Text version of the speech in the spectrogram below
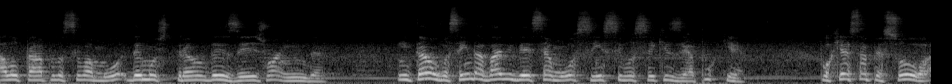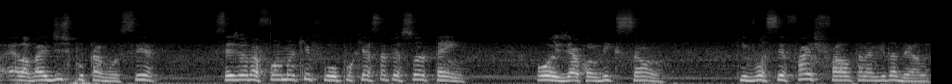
a lutar pelo seu amor, demonstrando desejo ainda. Então você ainda vai viver esse amor sim, se você quiser. Por quê? Porque essa pessoa, ela vai disputar você, seja da forma que for, porque essa pessoa tem hoje a convicção que você faz falta na vida dela.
